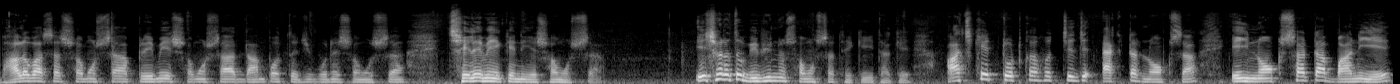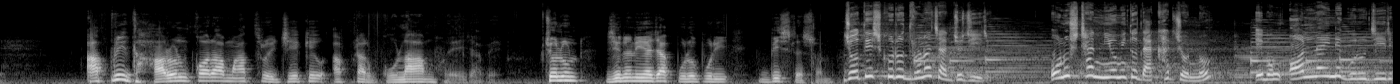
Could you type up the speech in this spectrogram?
ভালোবাসার সমস্যা, প্রেমের সমস্যা, দাম্পত্য জীবনের সমস্যা, ছেলে মেয়েকে নিয়ে সমস্যা। এছাড়া তো বিভিন্ন সমস্যা থেকেই থাকে। আজকের টোটকা হচ্ছে যে একটা নকশা। এই নকশাটা বানিয়ে আপনি ধারণ করা মাত্রই যে কেউ আপনার গোলাম হয়ে যাবে। চলুন জেনে নিয়ে যাক পুরোপুরি বিশ্লেষণ। জ্যোতিষগুরু দ্রোণাচার্যজির অনুষ্ঠান নিয়মিত দেখার জন্য এবং অনলাইনে গুরুজির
